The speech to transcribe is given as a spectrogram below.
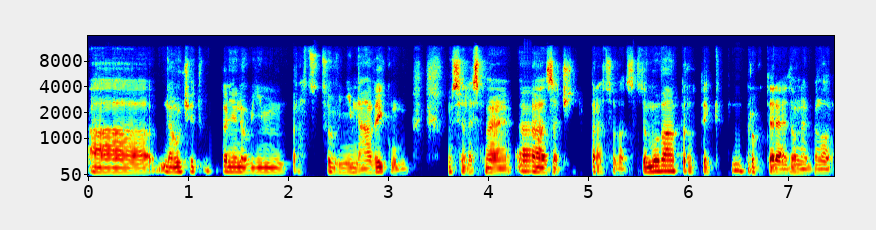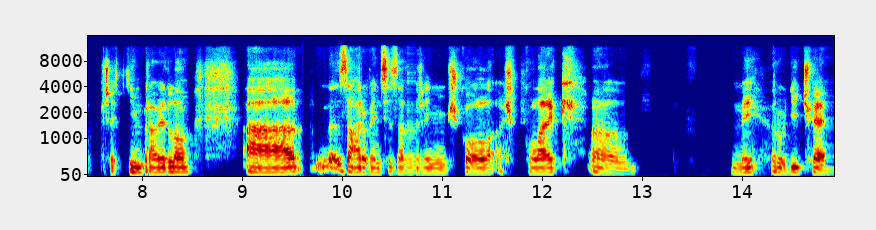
a naučit úplně novým pracovním návykům. Museli jsme začít pracovat z domova pro ty, pro které to nebylo předtím pravidlo a zároveň se zavřením škol a školek my, rodiče,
